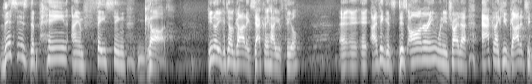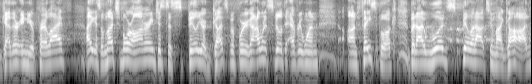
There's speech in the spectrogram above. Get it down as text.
This is the pain I am facing God. Do you know you can tell God exactly how you feel? And it, it, I think it's dishonoring when you try to act like you got it together in your prayer life. I think it's much more honoring just to spill your guts before your God. I wouldn't spill it to everyone on Facebook, but I would spill it out to my God.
